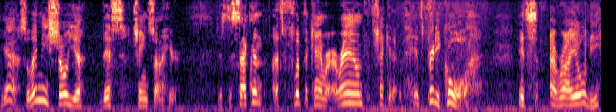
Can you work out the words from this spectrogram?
yeah, so let me show you this chainsaw here. Just a second. Let's flip the camera around. Check it out. It's pretty cool. It's a Ryobi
